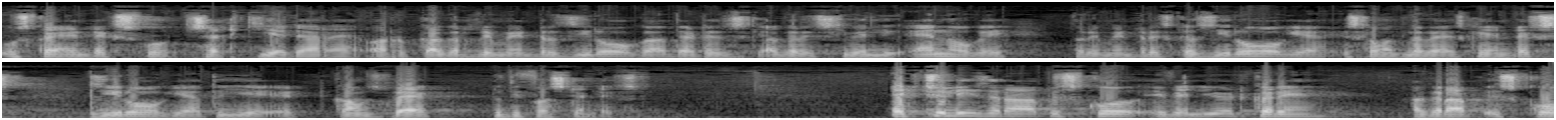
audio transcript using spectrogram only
اس کا انڈیکس کو سیٹ کیا جا رہا ہے۔ اور اگر ریمائنڈر زیرو ہوگا دیٹ از اگر اس کی ویلیو این ہو گئی، تو ریمائنڈر اس کا زیرو ہو گیا۔ اس کا مطلب ہے اس کا انڈیکس زیرو ہو گیا، تو یہ it comes back to the first index actually ذرا آپ اس کو ایویلویٹ کریں۔ اگر آپ اس کو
